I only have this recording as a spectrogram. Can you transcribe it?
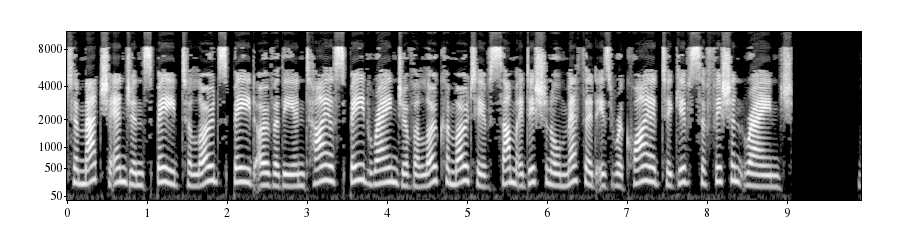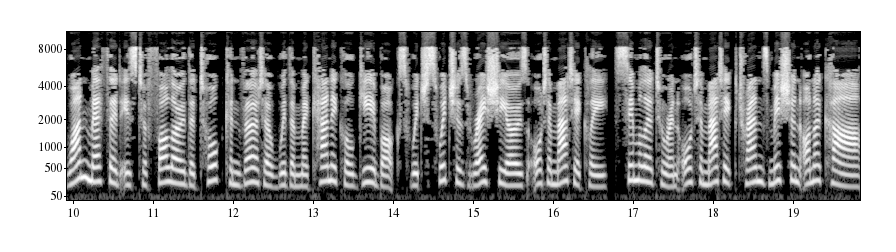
To match engine speed to load speed over the entire speed range of a locomotive some additional method is required to give sufficient range. One method is to follow the torque converter with a mechanical gearbox which switches ratios automatically, similar to an automatic transmission on a car.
